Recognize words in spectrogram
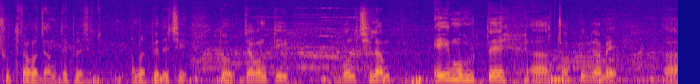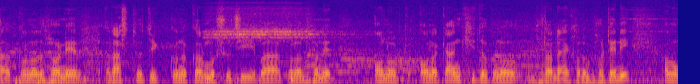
সূত্রে আমরা জানতে পেরেছি, আমরা পেরেছি। তো যেমনটি বলছিলাম, এই মুহূর্তে চট্টগ্রামে কোনো ধরনের রাজনৈতিক কোনো কর্মসূচি বা কোনো ধরনের অনাকাঙ্ক্ষিত কোনো ঘটনা এখনও ঘটেনি এবং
